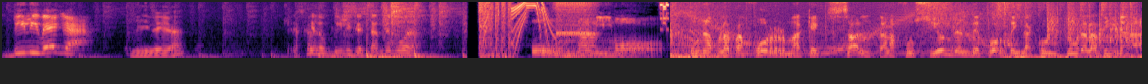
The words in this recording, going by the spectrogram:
Billy Vega. ¿Billy Vega? Es que los Billys están de moda. Unánimo, una plataforma que exalta la fusión del deporte y la cultura latina,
